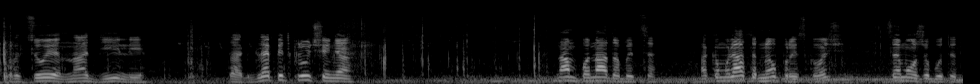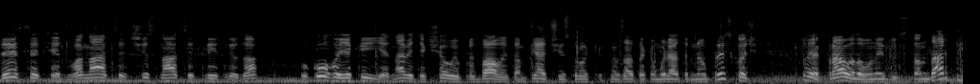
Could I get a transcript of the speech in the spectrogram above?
працює на ділі. Так, для підключення нам понадобиться акумуляторний оприскувач. Це може бути 10, 12, 16 літрів. Да? У кого який є. Навіть якщо ви придбали 5-6 років назад акумуляторний оприскувач, то, як правило, вони йдуть стандартні,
